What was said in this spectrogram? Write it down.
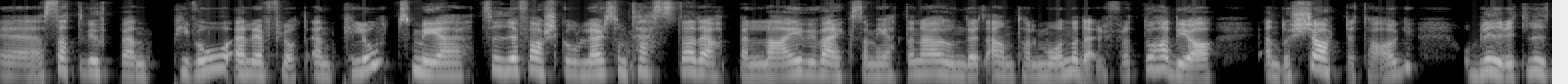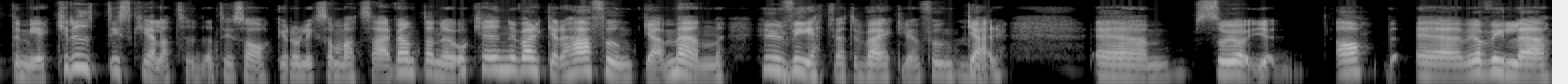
eh, satte vi upp en pivot, eller förlåt, en pilot med tio förskolor som testade appen live i verksamheterna under ett antal månader. För att då hade jag ändå kört ett tag och blivit lite mer kritisk hela tiden till saker och liksom att så här, vänta nu, okej nu verkar det här funka, men hur mm. vet vi att det verkligen funkar? Mm. Eh, så jag, ja, eh, jag ville,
